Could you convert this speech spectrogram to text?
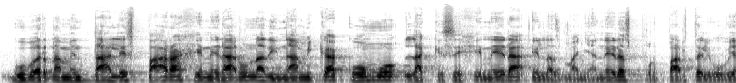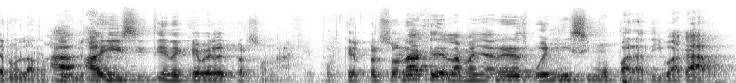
gubernamentales para generar una dinámica como la que se genera en las mañaneras por parte del gobierno de la ah, República. Ahí sí tiene que ver el personaje, porque el personaje de la mañanera es buenísimo para divagar.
